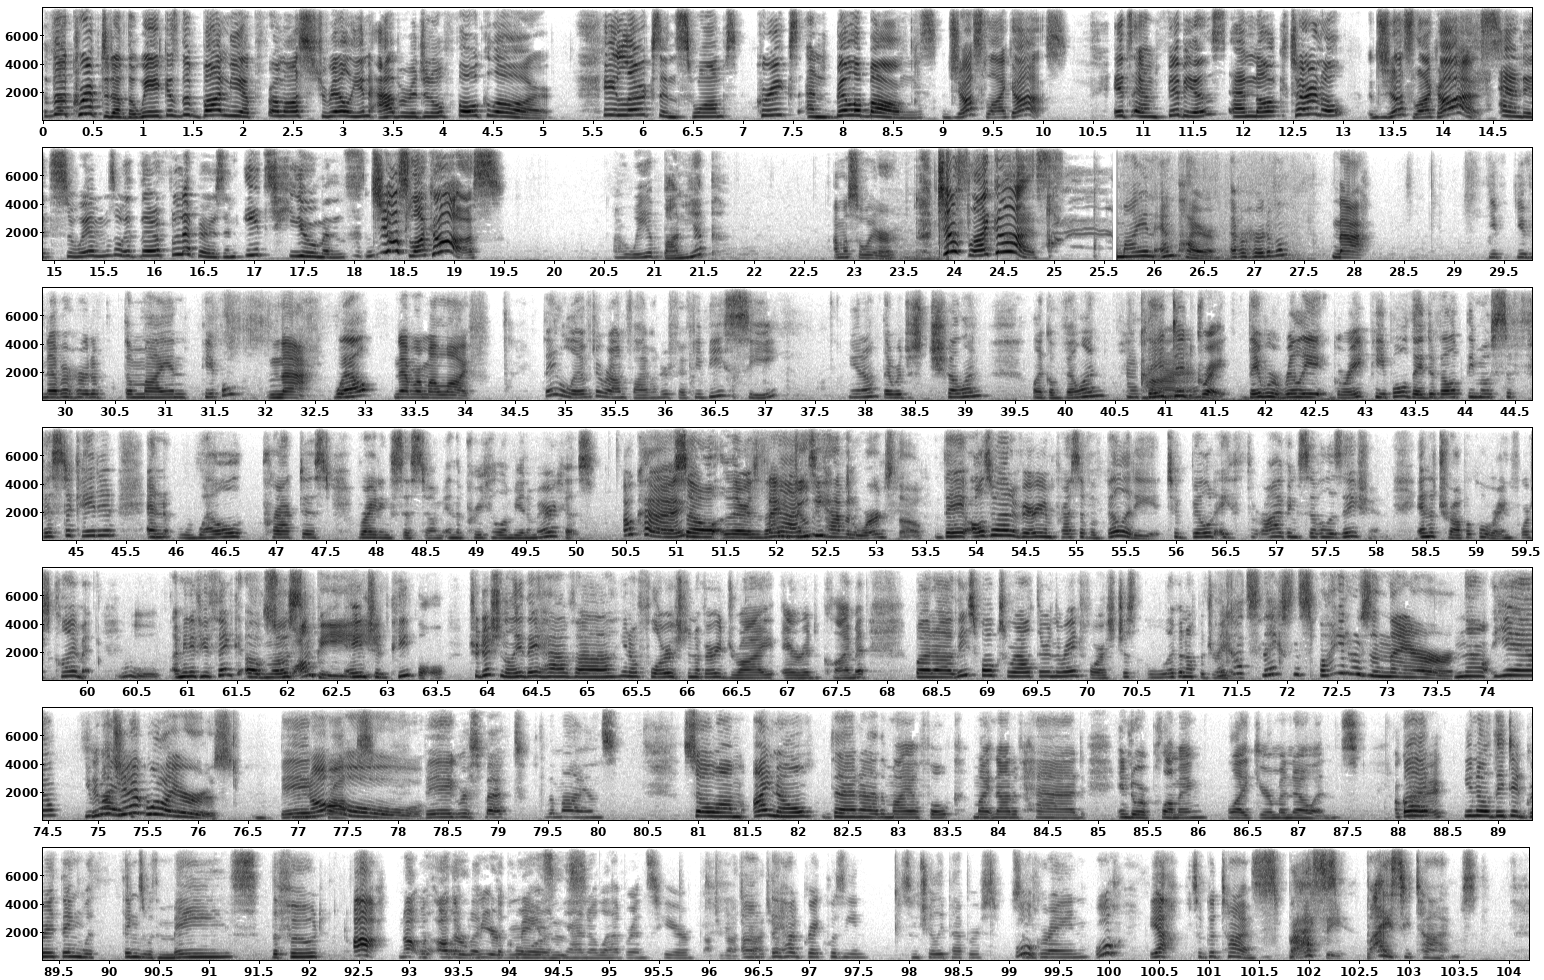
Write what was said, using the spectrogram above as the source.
The cryptid of the week is the bunyip from Australian Aboriginal folklore. He lurks in swamps, creeks, and billabongs. Just like us. It's amphibious and nocturnal, Just like us. and it swims with their flippers and eats humans. Just like us. Are we a bunyip? I'm a Sawyer. Just like us! Mayan Empire. Ever heard of them? Nah. You've, you've never heard of the Mayan people? Nah. Well, Never in my life. They lived around 550 BC. You know, they were just chilling like a villain. They did great. They were really great people. They developed the most sophisticated and well practiced writing system in the pre Columbian Americas. Okay. So there's that. they do be having words though. They also had a very impressive ability to build a thriving civilization in a tropical rainforest climate. Ooh. I mean, if you think of most Swampy. ancient people, traditionally they have, uh, you know, flourished in a very dry, arid climate. But uh, these folks were out there in the rainforest just living up a dream. They got snakes and spiders in there. no, yeah, They you're got jaguars. Big props. no. Big respect to the Mayans. So, um, I know that uh, the Maya folk might not have had indoor plumbing like your Minoans. Okay. You know, they did great thing with things with maize, the food. Not with like- other like weird corn. mazes. Yeah, no labyrinths here. Gotcha, gotcha, Um, gotcha. they had great cuisine, some chili peppers, some Ooh. grain. Ooh, Yeah, it's a good time. spicy. Spicy times.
